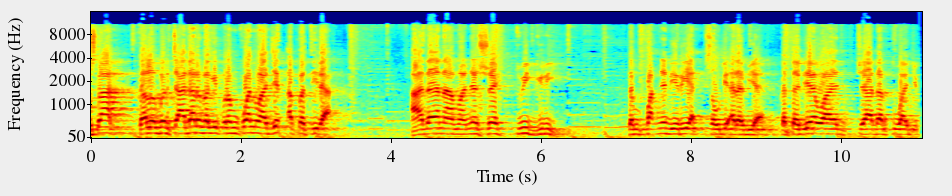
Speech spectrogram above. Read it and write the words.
Ustaz, kalau bercadar bagi perempuan wajib apa tidak? Ada namanya Syekh Twigri. Tempatnya di Riyadh, Saudi Arabia. Kata dia cadar itu wajib.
